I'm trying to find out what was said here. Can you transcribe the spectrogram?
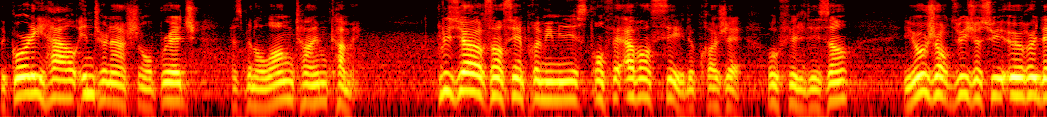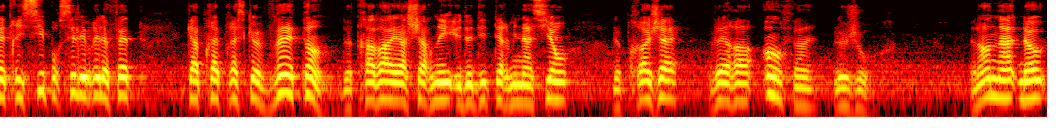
the Gordie Howe International Bridge has been a long time coming. Plusieurs anciens premiers ministres ont fait avancer le projet au fil des ans, et aujourd'hui, je suis heureux d'être ici pour célébrer le fait qu'après presque 20 ans de travail acharné et de détermination, le projet verra enfin le jour. And on that note,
